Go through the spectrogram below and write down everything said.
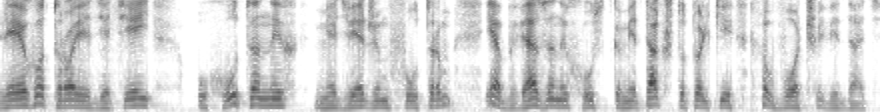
ля яго трое дзяцей, ухутаных мядзведжым футрам і абвязаных хусткамі так, што толькі вочы відаць.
